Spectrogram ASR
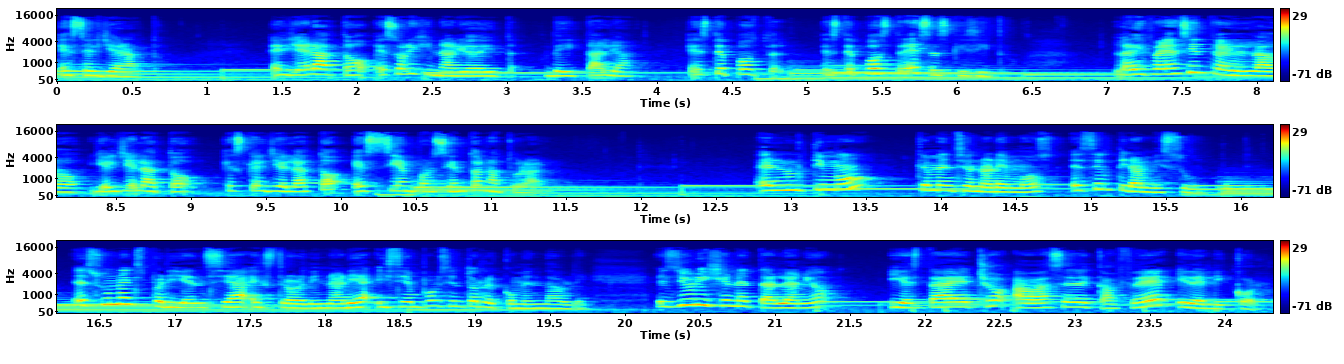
es el gelato. El gelato es originario de, Italia. Este postre, este postre es exquisito. La diferencia entre el helado y el gelato es que el gelato es 100% natural. El último que mencionaremos es el tiramisú. Es una experiencia extraordinaria y 100% recomendable. Es de origen italiano y está hecho a base de café y de licor.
